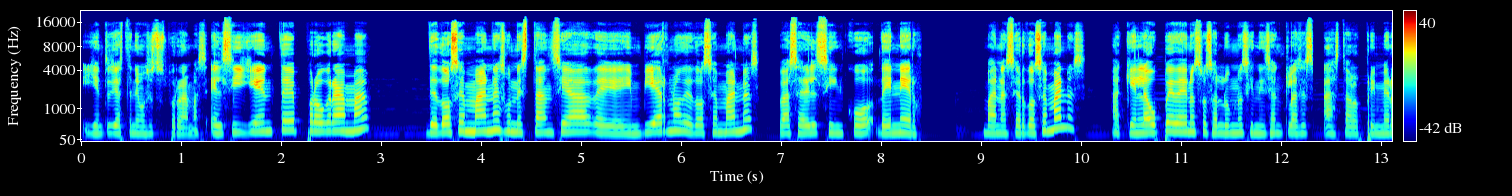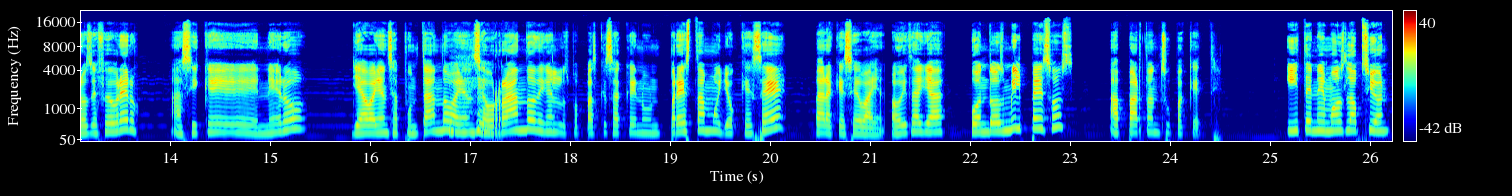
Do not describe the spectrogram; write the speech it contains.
y entonces ya tenemos estos programas. El siguiente programa de dos semanas, una estancia de invierno de dos semanas, va a ser el 5 de enero. Van a ser dos semanas. Aquí en la UPD nuestros alumnos inician clases hasta los primeros de febrero. Así que enero ya váyanse apuntando, váyanse ahorrando, digan a los papás que saquen un préstamo, yo qué sé, para que se vayan. Ahorita ya con dos mil pesos apartan su paquete. Y tenemos la opción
